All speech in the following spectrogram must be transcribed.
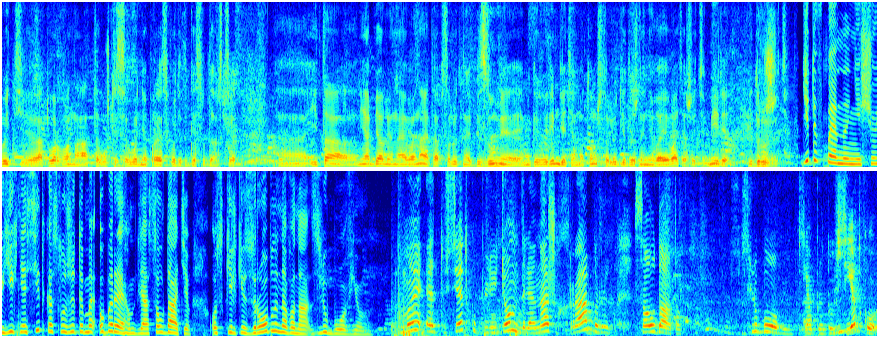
быть э, оторвана от того, что сегодня происходит в государстве. Э, И та необъявленная война – это абсолютное безумие. И мы говорим детям о том, что люди должны не воевать, а жить в мире и дружить. Діти впевнені, що їхня сітка служитиме оберегом для солдатів, оскільки зроблена вона з любов'ю. Мы эту сетку плетем для наших храбрых солдатов с любовью. Я плету сетку,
